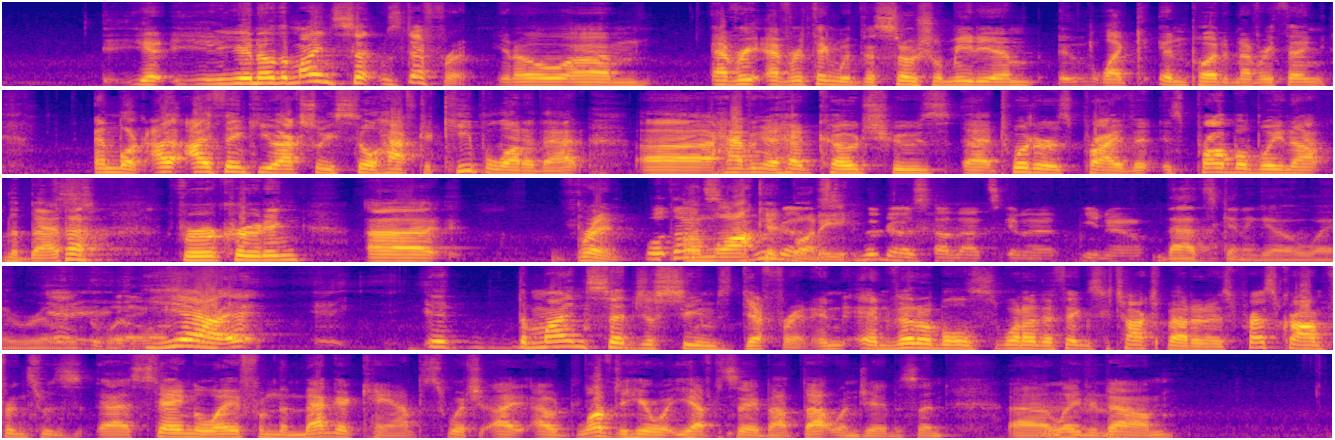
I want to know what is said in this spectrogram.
you, you know the mindset was different. You know um, every everything with the social media like input and everything. And look, I, I, think you actually still have to keep a lot of that. Uh, having a head coach whose uh, Twitter is private is probably not the best for recruiting. Uh, Brent, well, unlock it, knows, buddy. Who knows how that's gonna, you know? That's gonna go away really quick. Yeah, it, it, the mindset just seems different. And, and Venables, one of the things he talked about in his press conference was uh, staying away from the mega camps, which I, I, would love to hear what you have to say about that one, Jameson, uh, mm. later down.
